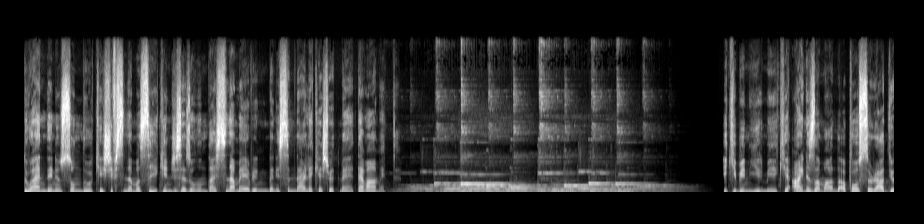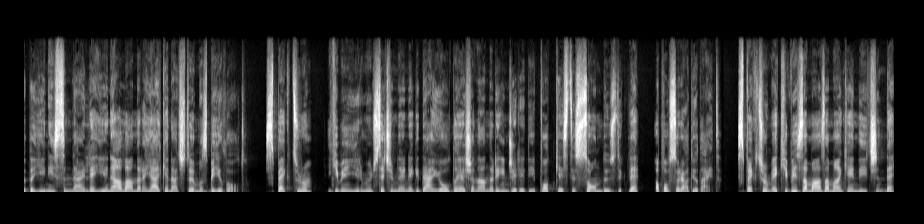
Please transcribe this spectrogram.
Duende'nin sunduğu Keşif Sineması ikinci sezonunda sinema evreninden isimlerle keşfetmeye devam etti. ...2022 aynı zamanda Aposto Radyo'da yeni isimlerle yeni alanlara yelken açtığımız bir yıl oldu. Spectrum, 2023 seçimlerine giden yolda yaşananları incelediği podcast'i Son Düzlük'le Aposto Radyo'daydı. Spectrum ekibi zaman zaman kendi içinde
